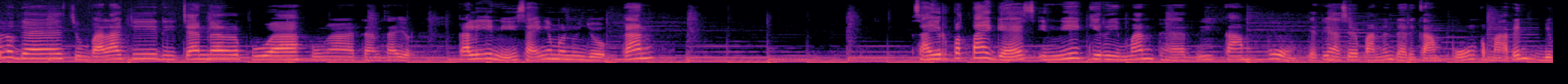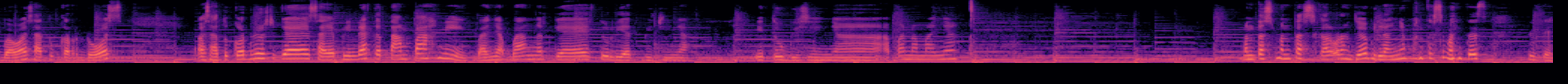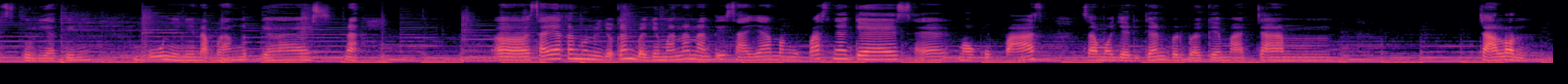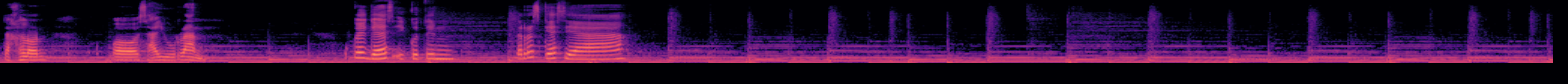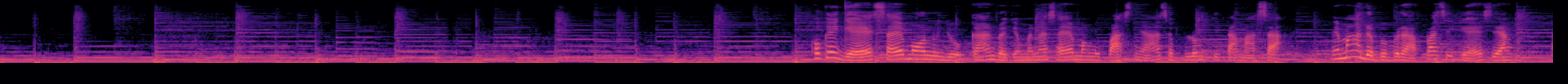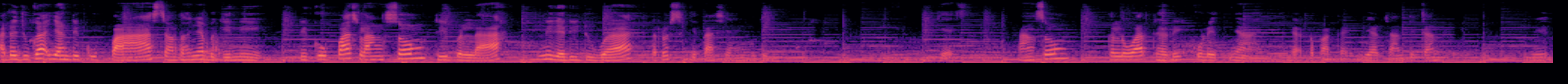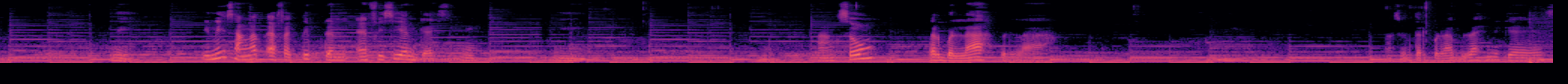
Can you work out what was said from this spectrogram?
Halo guys, jumpa lagi di channel buah, bunga, dan sayur. Kali ini saya ingin menunjukkan sayur petai guys. Ini kiriman dari kampung. Jadi hasil panen dari kampung Kemarin dibawa satu kerdus oh, Satu kerdus guys. Saya pindah ke tampah nih. Banyak banget guys. Tuh lihat bijinya. Itu bijinya apa namanya mentes-mentes kalau orang Jawa bilangnya mentes-mentes tuh guys tuh lihat ini ampun ini enak banget guys. Nah uh, saya akan menunjukkan bagaimana nanti saya mengupasnya guys. Saya mau kupas saya mau jadikan berbagai macam calon calon uh, sayuran. Oke guys ikutin terus guys ya Oke guys, saya mau nunjukkan bagaimana saya mengupasnya sebelum kita masak. Memang ada beberapa sih guys yang ada juga yang dikupas, contohnya begini. Dikupas langsung dibelah, ini jadi dua, terus kita siang begini. Guys, langsung keluar dari kulitnya, nggak kepakai, biar cantik kan. Jadi, nih, ini sangat efektif dan efisien guys. Nih langsung terbelah-belah. Langsung terbelah-belah ini guys.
